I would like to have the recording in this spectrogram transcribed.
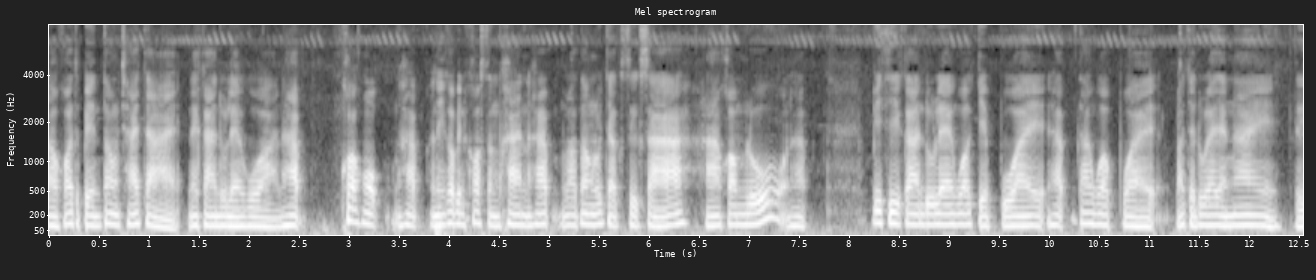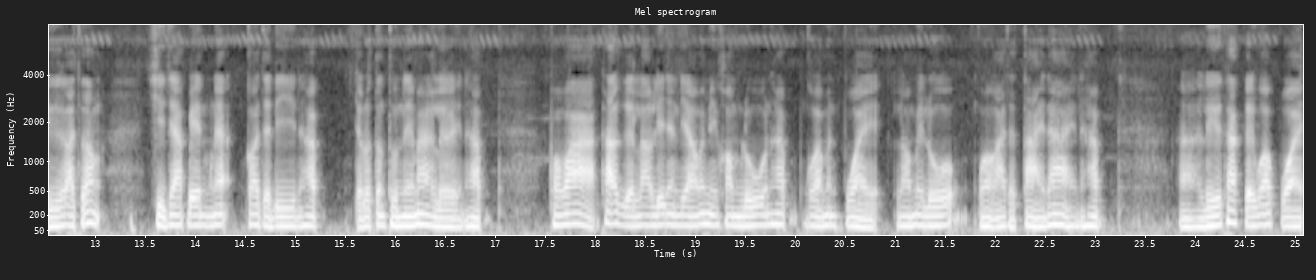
เราก็จะเป็นต้องใช้จ่ายในการดูแลวัวนะครับ ข้อ6นะครับอันนี้ก็เป็นข้อสำคัญนะครับ เราต้องรู้จักศึกษาหาความรู้นะครับ วิธีการดูแลวัวเจ็บป่วยนะครับถ้าวัวป่วยเราจะดูแลยังไง หรืออาจจะต้องฉีดยาเป็นพวกนี้ก็จะดีนะครับ จะลดต้นทุนได้มากเลยนะครับ เพราะว่าถ้าเกิดเราเลี้ยงอย่างเดียวไม่มีความรู้นะครับวัวมันป่วยเราไม่รู้วัวอาจจะตายได้นะครับหรือถ้าเกิดว่าป่วย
